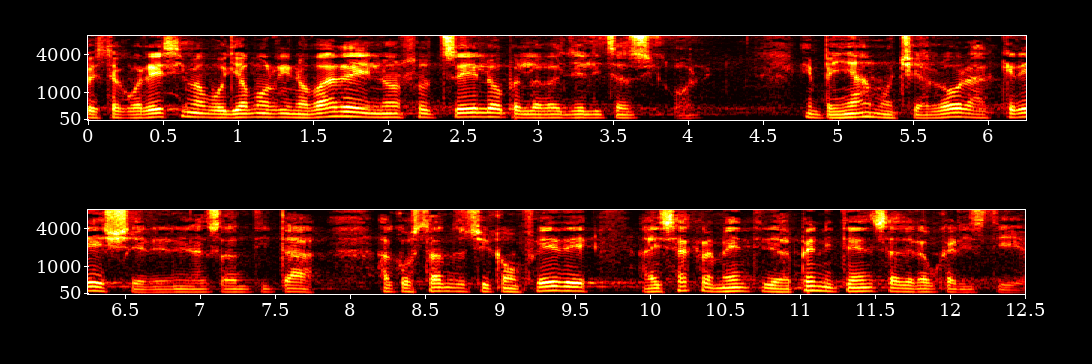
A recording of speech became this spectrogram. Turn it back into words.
Questa Quaresima vogliamo rinnovare il nostro zelo per l'evangelizzazione. Impegniamoci allora a crescere nella santità, accostandoci con fede ai sacramenti della penitenza e dell'Eucharistia.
